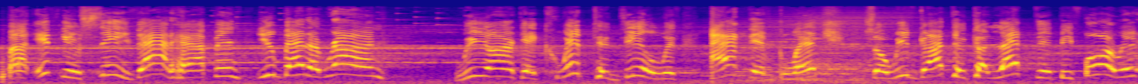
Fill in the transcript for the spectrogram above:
But if you see that happen, you better run. We aren't equipped to deal with active glitch, so we've got to collect it before it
